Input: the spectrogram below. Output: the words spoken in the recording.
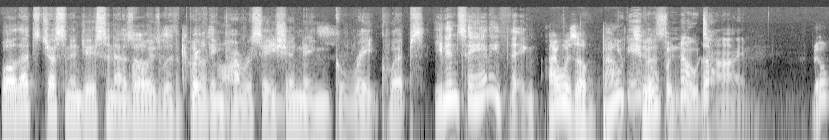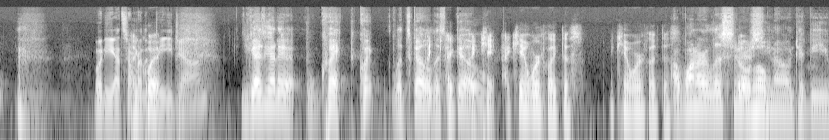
Well, that's Justin and Jason, as Wow, always, with cut riveting off. conversation and great quips. You didn't say anything. I was about You gave to, us but no no, no, time. Nope. What do you got? I Somewhere to quit. be, John? You guys got to quick, quick. Let's go. I- Let's I, go. I can't. I can't work like this. I can't work like this. I want our listeners, you know, to be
